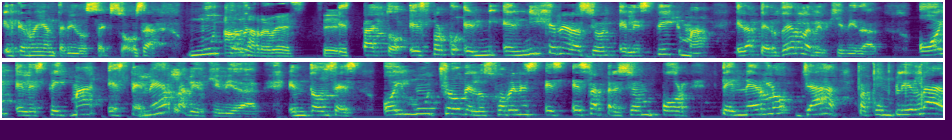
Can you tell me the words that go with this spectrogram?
el que no hayan tenido sexo. O sea, mucho... al revés. Exacto. Es porque en, en mi generación el estigma era perder la virginidad. Hoy el estigma es tener la virginidad. Entonces, hoy mucho de los jóvenes es esa presión por tenerlo ya, para cumplir la...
